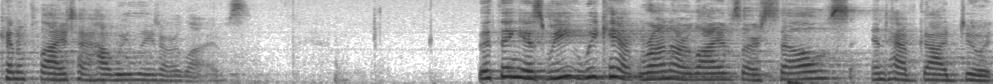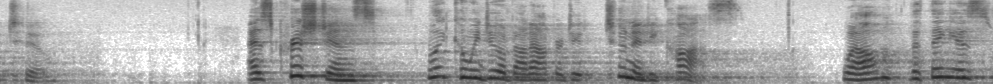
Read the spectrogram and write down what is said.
can apply to how we lead our lives. The thing is, we, we can't run our lives ourselves and have God do it too. As Christians, what can we do about opportunity costs? Well, the thing is,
